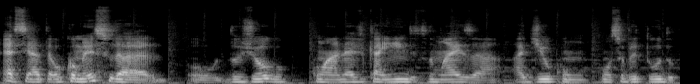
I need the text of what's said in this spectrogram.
É, certo. O começo da, o, do jogo, com a neve caindo e tudo mais, a, a Jill com, com o sobretudo,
